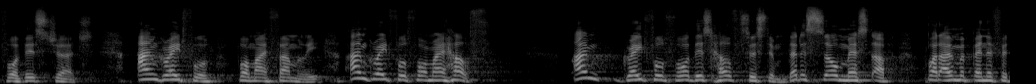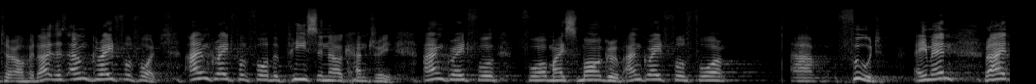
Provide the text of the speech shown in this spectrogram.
for this church. I'm grateful for my family. I'm grateful for my health. I'm grateful for this health system that is so messed up, but I'm a benefiter of it. I'm grateful for it. I'm grateful for the peace in our country. I'm grateful for my small group. I'm grateful for uh, food. Amen? Right?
